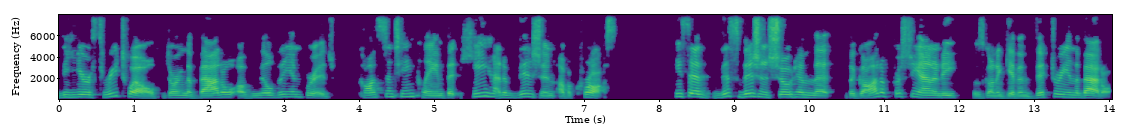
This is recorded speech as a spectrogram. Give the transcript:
the year 312, during the Battle of Milvian Bridge, Constantine claimed that he had a vision of a cross. He said this vision showed him that the God of Christianity was going to give him victory in the battle.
